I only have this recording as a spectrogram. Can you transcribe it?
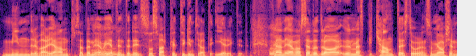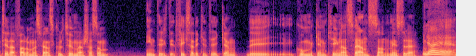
mindre variant. Så att den, jag vet inte, det är, så svartvitt tycker inte jag att det är riktigt. Men jag måste ändå dra den mest pikanta historien som jag känner till i alla fall om en svensk kulturmänniska som inte riktigt fixade kritiken. Det är komikern Kringland Svensson, minns du det? Ja, ja, ja.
